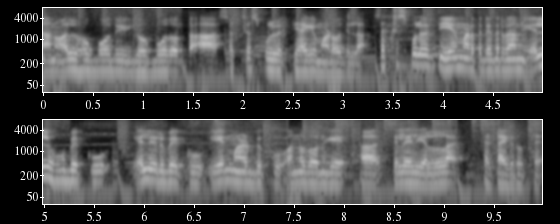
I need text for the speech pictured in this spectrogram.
ನಾನು ಅಲ್ಲಿ ಹೋಗ್ಬೋದು, ಇಲ್ಲಿ ಹೋಗ್ಬೋದು ಅಂತ ಆ ಸಕ್ಸಸ್ಫುಲ್ ವ್ಯಕ್ತಿ ಹಾಗೆ ಮಾಡೋದಿಲ್ಲ. ಸಕ್ಸಸ್ಫುಲ್ ವ್ಯಕ್ತಿ ಏನು ಮಾಡ್ತಾನೆ ಅಂದರೆ ನಾನು ಎಲ್ಲಿ ಹೋಗಬೇಕು, ಎಲ್ಲಿರಬೇಕು, ಏನು ಮಾಡಬೇಕು ಅನ್ನೋದು ಅವನಿಗೆ ತಲೆಯಲ್ಲಿ ಎಲ್ಲ ಸೆಟ್ ಆಗಿರುತ್ತೆ.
